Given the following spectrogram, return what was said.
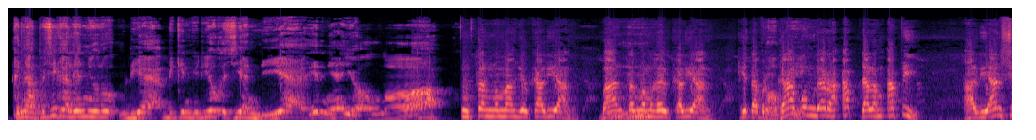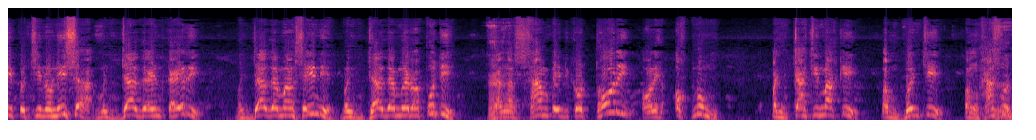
Kenapa sih kalian nyuruh dia bikin video kesian dia akhirnya ya Allah. Banten memanggil kalian, Banten hmm. memanggil kalian. Kita bergabung okay. darah dalam api. Aliansi Pecinta Indonesia menjaga NKRI, menjaga bangsa ini, menjaga merah putih, Jangan sampai dikotori oleh oknum pencaci maki, pembenci, penghasut,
